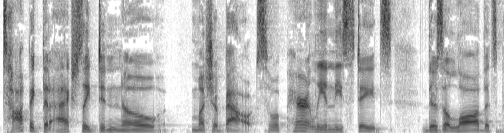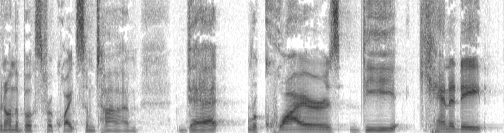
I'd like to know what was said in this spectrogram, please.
topic that I actually didn't know much about. So, apparently, in these states, there's a law that's been on the books for quite some time that requires the candidate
